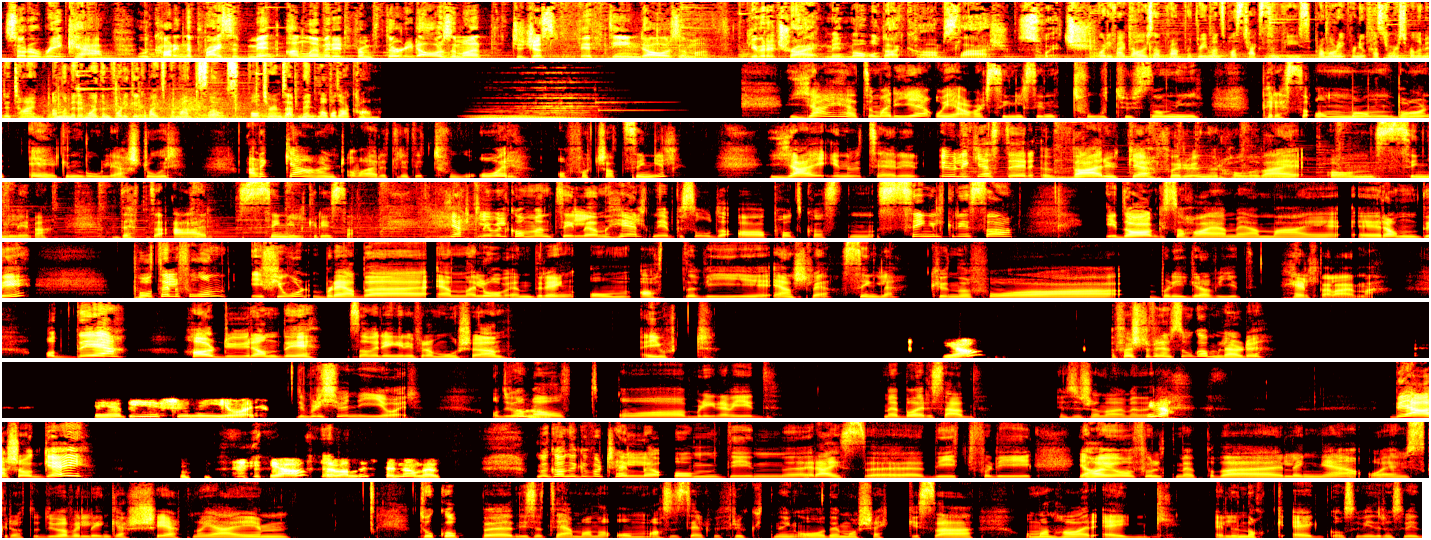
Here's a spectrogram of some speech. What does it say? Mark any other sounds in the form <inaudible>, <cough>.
So to recap, we're cutting the price of Mint Unlimited from $30 a month to just $15 a month. Give it a try at mintmobile.com slash switch. $45 upfront for three months plus taxes and fees. Promo rate for new customers for limited time. Unlimited more than 40 gigabytes per month. Slows. Full terms at mintmobile.com. Jeg heter Marie, og jeg har vært single siden 2009. Presset om mann, barn, egen bolig er stor. Er det gærent å være 32 år og fortsatt singel? Jeg inviterer ulike gjester hver uke for å underholde deg om singellivet. Dette er Singelkrisa. Hjertelig velkommen til en helt ny episode av podkasten Singelkrisa. I dag så har jeg med meg Randi på telefon. I fjor ble det en lovendring om at vi enslige, single, kunne få bli gravid helt aleine. Og det har du, Randi, som ringer fra Mosjøen, gjort. Ja, Først og fremst, hvor gammel er du? jeg blir 29 år. Du blir 29 år. Og du har Mm. valgt å bli gravid med bare sæd. Hvis du skjønner hva jeg mener? Ja. <laughs> Det er så gøy! <laughs> Ja, det er veldig spennende. Men kan du ikke fortelle om din reise dit? Fordi jeg har jo fulgt med på deg lenge, og jeg husker at du var veldig engasjert når jeg mm, tok opp eh, disse temaene om assistert befruktning og det med å sjekke seg om man har egg eller nok egg osv. osv.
